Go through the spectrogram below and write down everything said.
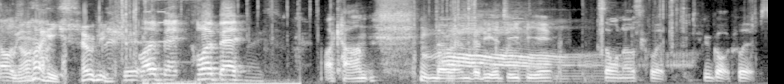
That was Nice. Holy shit. Clip it. Clip it. I can't. no NVIDIA GPU. Someone else clip. Who got clips?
